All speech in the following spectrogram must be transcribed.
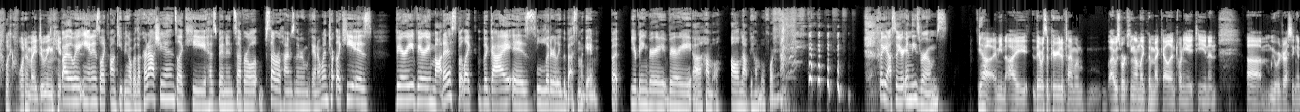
Like what am i doing here? By the way ian is like on keeping up with the kardashians. Like he has been in several several times in the room with anna wintour. Like he is very very modest but like the guy is literally the best in the game but you're being very very uh, humble i'll not be humble for you but yeah so you're in these rooms yeah i mean i there was a period of time when i was working on like the met gala in 2018 and um, we were dressing a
